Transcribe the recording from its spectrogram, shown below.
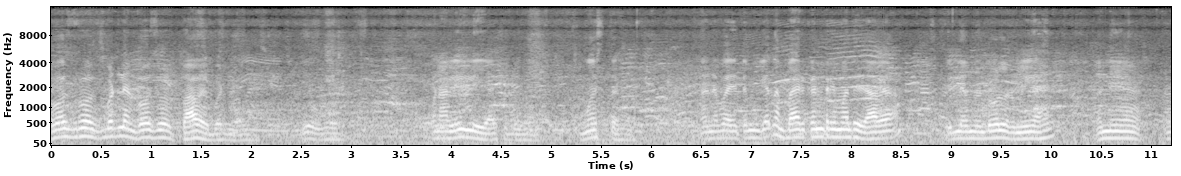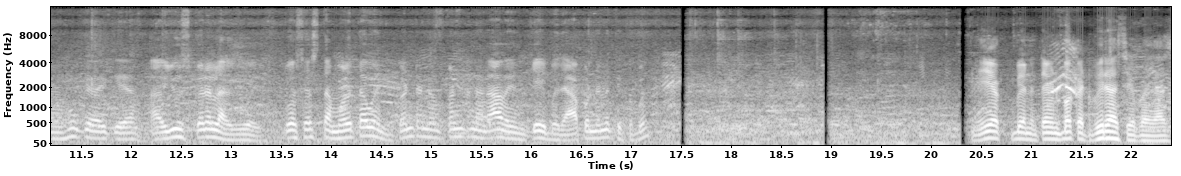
રોજ રોજ બદલે ને રોજ રોજ ભાવે બદલે. એવું પણ આ લઈ લઈએ આશુબેન મસ્ત છે. અને ભાઈ તમે કહેતા ને બહાર કન્ટ્રીમાંથી જ આવ્યા. એટલે અમને ડોલર મળ્યા છે. અને શું કહેવાય કે આ યુઝ કરેલા જ હોય. તો સસ્તા મળતા હોય ને. કન્ટેનર કન્ટેનર આવે એમ કે બધા. આપણને નથી ખબર. એક બે ને ત્રણ બકેટ ભીરા છે ભાઈ આજ.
